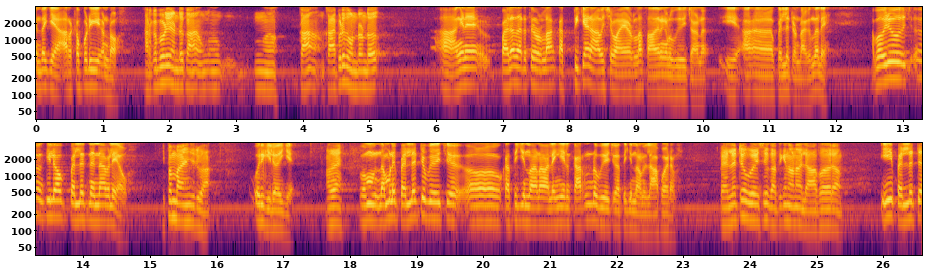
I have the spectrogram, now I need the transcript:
എന്തൊക്കെയാണ് അറക്കപ്പൊടി ഉണ്ടോ? അറക്കപ്പൊടി ഉണ്ട് കാപ്പിടി തൊണ്ടുണ്ട്. അങ്ങനെ പലതരത്തിലുള്ള കത്തിക്കാൻ ആവശ്യമായുള്ള സാധനങ്ങൾ ഉപയോഗിച്ചാണ് ഈ പെല്ലറ്റ് ഉണ്ടാക്കുന്നത് അല്ലേ? അപ്പോൾ ഒരു കിലോ പെല്ലറ്റിന് എന്നാ വിലയാവും? ഇപ്പം പതിനഞ്ച് രൂപ. ഒരു കിലോയ്ക്ക്. അതെ. അപ്പം നമ്മൾ ഈ പെല്ലറ്റ് ഉപയോഗിച്ച് കത്തിക്കുന്നതാണോ? അല്ലെങ്കിൽ കറണ്ട് ഉപയോഗിച്ച് കത്തിക്കുന്നതാണോ ലാഭകരം? പെല്ലറ്റ് ഉപയോഗിച്ച് കത്തിക്കുന്നതാണോ ലാഭകരം? ഈ പെല്ലറ്റ്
